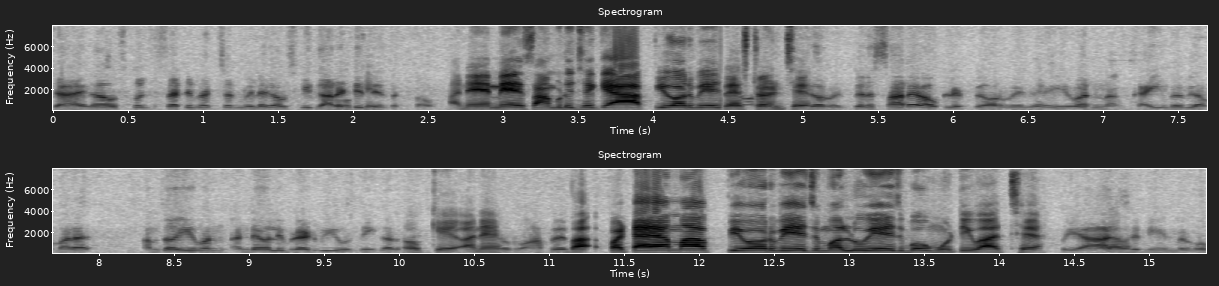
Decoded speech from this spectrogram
जाएगा उसको सेटिस्फेक्शन मिलेगा उसकी गारंटी Okay. दे सकता हूँ અને મેં સાંભળ્યું છે કે આ પ્યોર વેજ રેસ્ટોરન્ટ છે प्योर वेज मेरे सारे आउटलेट प्योर वेज है इवन कहीं पे भी हमारा हम तो इवन अंडे वाली ब्रेड भी यूज नहीं करते ઓકે અને तो वहाँ पे પ- પટાયામાં પ્યોર વેજ મળવું એ જ બહુ મોટી વાત છે भैया आज से नहीं है मेरे को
